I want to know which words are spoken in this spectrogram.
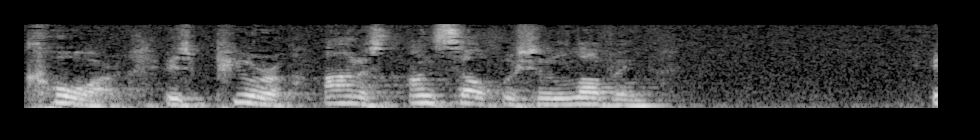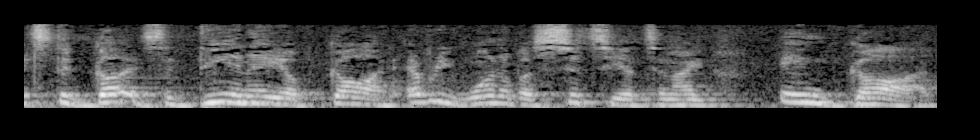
core is pure, honest, unselfish, and loving. It's the, God, it's the DNA of God. Every one of us sits here tonight in God.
